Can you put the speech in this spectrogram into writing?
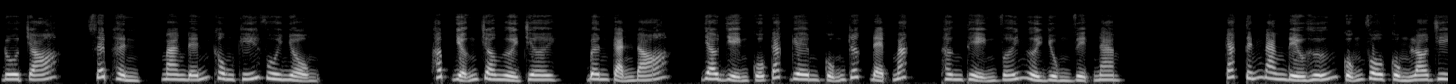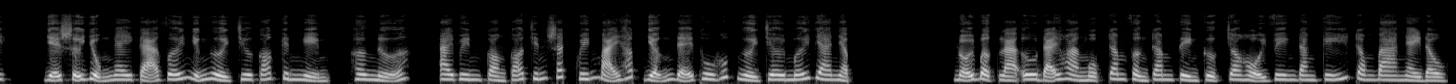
đua chó, xếp hình, mang đến không khí vui nhộn. Hấp dẫn cho người chơi, bên cạnh đó, giao diện của các game cũng rất đẹp mắt, thân thiện với người dùng Việt Nam. Các tính năng điều hướng cũng vô cùng logic, dễ sử dụng ngay cả với những người chưa có kinh nghiệm, hơn nữa, iWin còn có chính sách khuyến mãi hấp dẫn để thu hút người chơi mới gia nhập. Nổi bật là ưu đãi hoàn 100% tiền cược cho hội viên đăng ký trong 3 ngày đầu.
